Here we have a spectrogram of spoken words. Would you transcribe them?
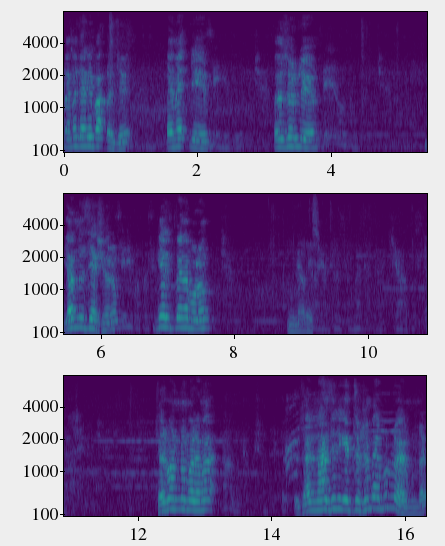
Mehmet Ali Baklacı. Emekliyim. Özürlüyüm. Yalnız yaşıyorum. Gelip beni bulun. Telefon numarama sen Nazil'i getirsen ben bulurum bunlar.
